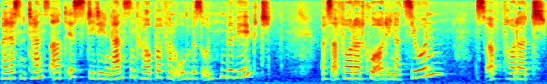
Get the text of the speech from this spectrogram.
weil das eine Tanzart ist, die den ganzen Körper von oben bis unten bewegt. Es erfordert Koordination, es erfordert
